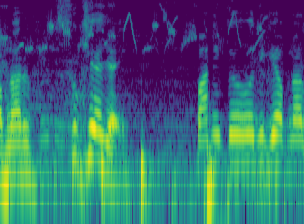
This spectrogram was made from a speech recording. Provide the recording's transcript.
আপনার শুকিয়ে যায়। পানি তো ওদিকে আপনার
